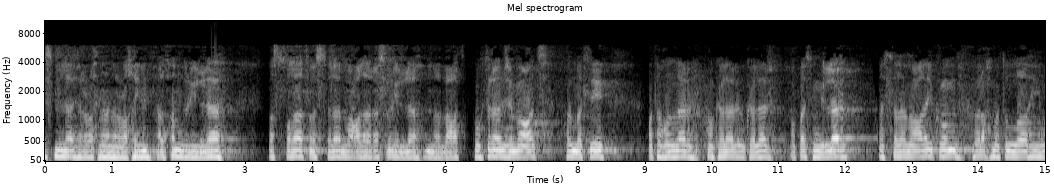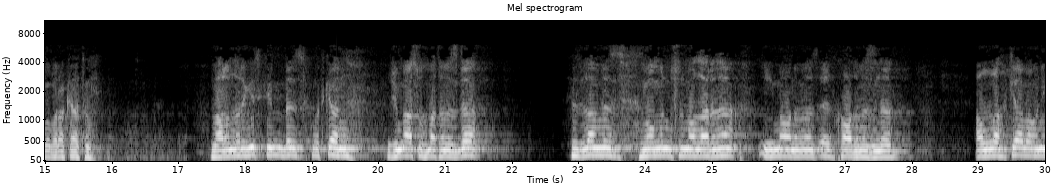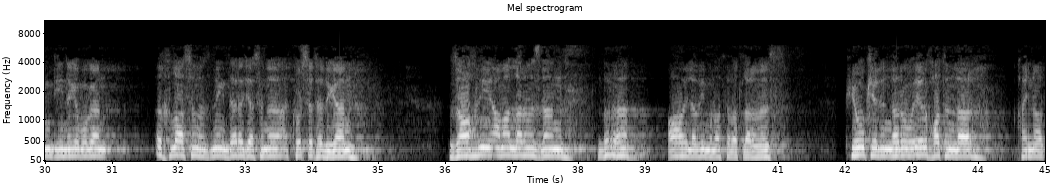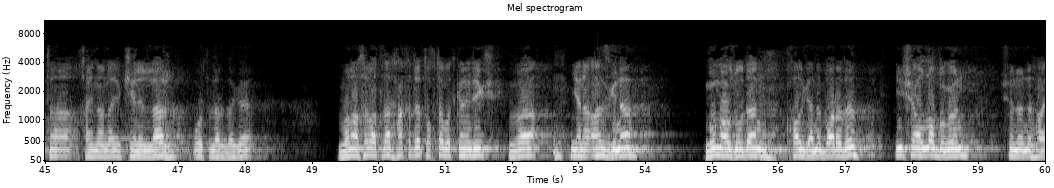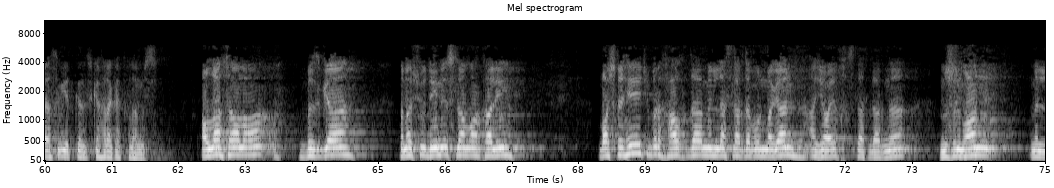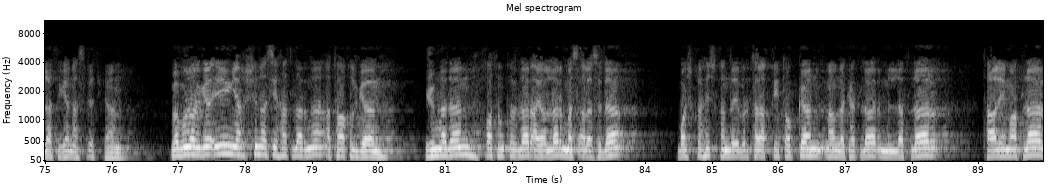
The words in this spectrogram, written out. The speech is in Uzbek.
بسم الله الرحمن الرحيم الحمد لله والصلاة والسلام على رسول الله أما بعد محترم جماعة hurmatli otaxonlar akalar ukalar opa singillar assalomu alaykum va rahmatullohi va barakatuh ma'lumlaringizki biz o'tgan juma suhbatimizda siz bilan biz mo'min musulmonlarni iymonimiz e'tiqodimizni allohga va uning diniga bo'lgan ixlosimizning darajasini ko'rsatadigan zohiriy amallarimizdan biri oilaviy munosabatlarimiz. Kuyov kelinlaru er xotinlar qaynota qaynonayu kelinlar o'rtalaridagi munosabatlar haqida to'xtab o'tgan edik va yana ozgina bu mavzudan qolgani bor edi. Inshaalloh bugun shuni nihoyasiga yetkazishga harakat qilamiz. Alloh taolo bizga mana shu dini islom orqali boshqa hech bir xalqda millatlarda bo'lmagan ajoyib xislatlarni musulmon millatiga nasib etgan va bularga eng yaxshi nasihatlarni ato qilgan. Jumladan xotin qizlar ayollar masalasida boshqa hech qanday bir taraqqiy topgan mamlakatlar millatlar ta'limotlar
